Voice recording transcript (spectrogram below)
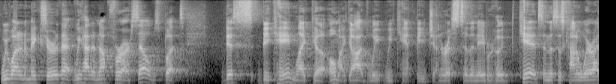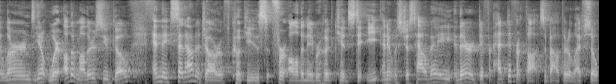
we wanted to make sure that we had enough for ourselves but this became like, uh, oh my God, we, we can't be generous to the neighborhood kids. And this is kind of where I learned, you know, where other mothers you'd go and they'd set out a jar of cookies for all the neighborhood kids to eat. And it was just how they they're different, had different thoughts about their life. So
